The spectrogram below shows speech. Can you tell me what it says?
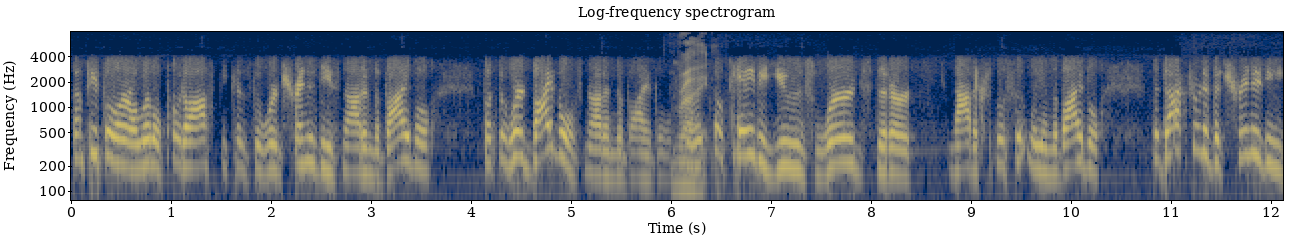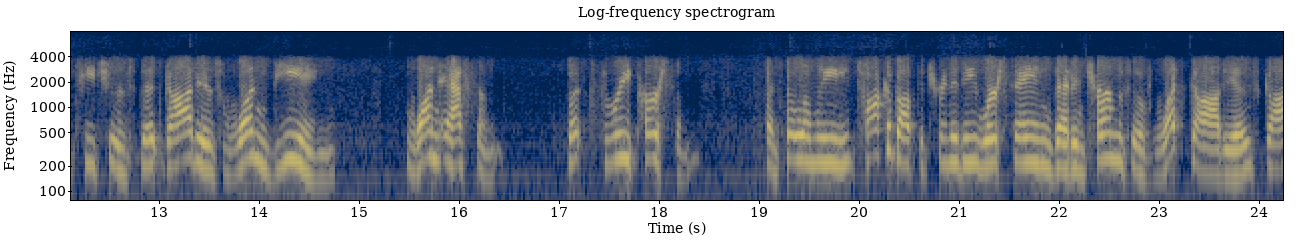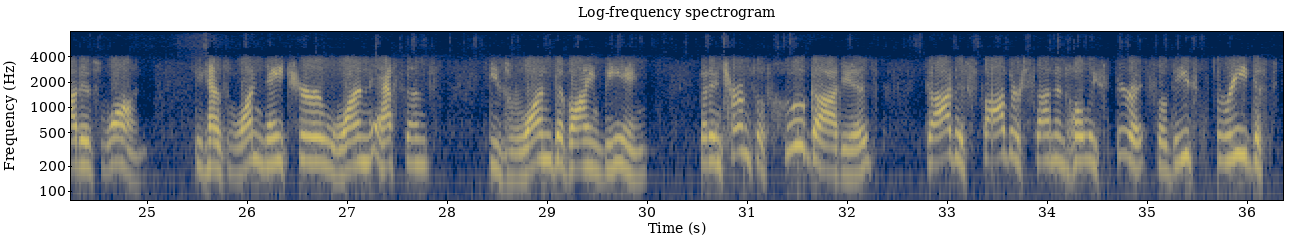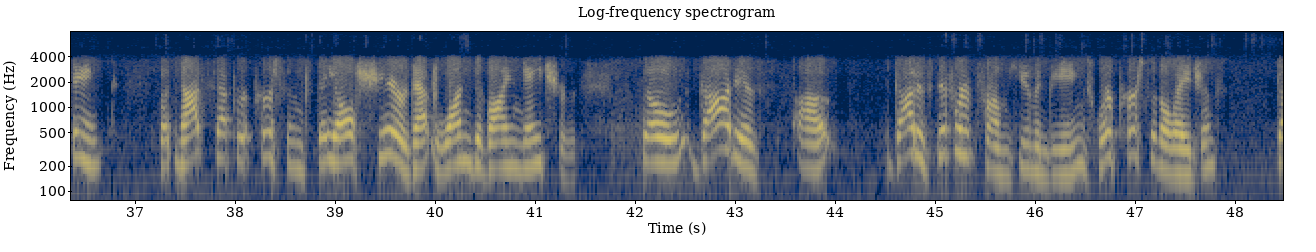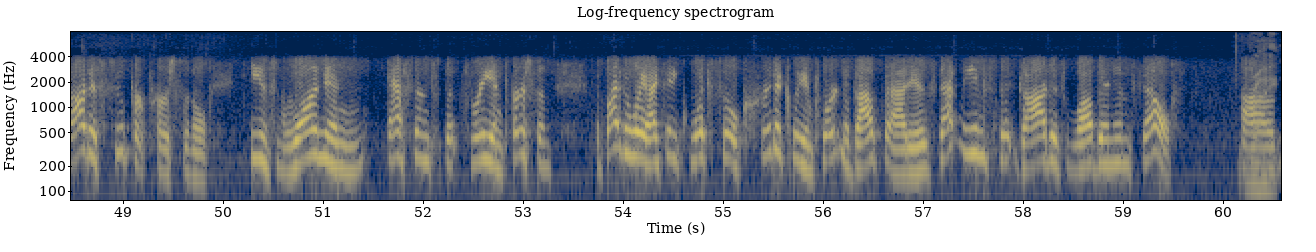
Some people are a little put off because the word Trinity is not in the Bible, but the word Bible is not in the Bible. Right. So it's okay to use words that are not explicitly in the Bible. The doctrine of the Trinity teaches that God is one being, one essence, but three persons. And so when we talk about the Trinity, we're saying that in terms of what God is, God is one. He has one nature, one essence, He's one divine being. But in terms of who God is, God is Father, Son, and Holy Spirit. So these three distinct but not separate persons, they all share that one divine nature. So God is uh, God is different from human beings. We're personal agents. God is super personal. He's one in essence, but three in person. And by the way, I think what's so critically important about that is that means that God is love in himself. Uh, right. Uh,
